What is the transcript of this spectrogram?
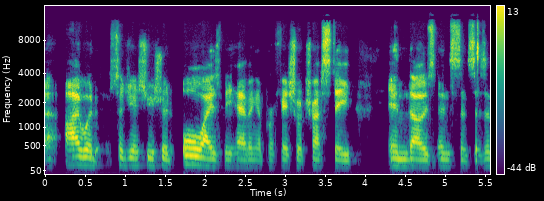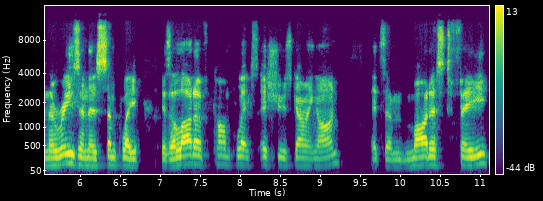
uh, I would suggest you should always be having a professional trustee in those instances. And the reason is simply there's a lot of complex issues going on. It's a modest fee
